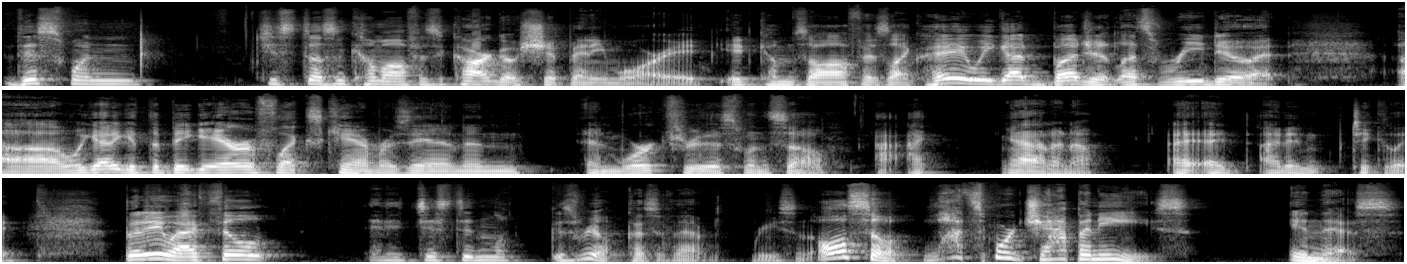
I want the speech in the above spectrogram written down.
this one just doesn't come off as a cargo ship anymore. It it comes off as like, hey, we got budget, let's redo it. Uh, we got to get the big Arriflex cameras in and and work through this one. So I I, I don't know. I, I, I didn't particularly, but anyway, I feel it just didn't look as real because of that reason. Also, lots more Japanese in this.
